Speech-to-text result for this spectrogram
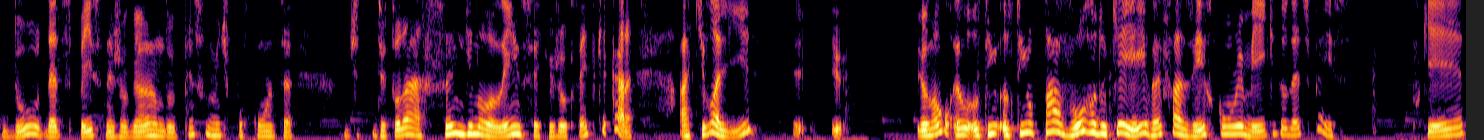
do Dead Space, né, jogando, principalmente por conta de, de, toda a sanguinolência que o jogo tem, porque, cara, aquilo ali. Eu, eu não. Eu, eu tenho, eu tenho pavor do que a EA vai fazer com o remake do Dead Space. Porque.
